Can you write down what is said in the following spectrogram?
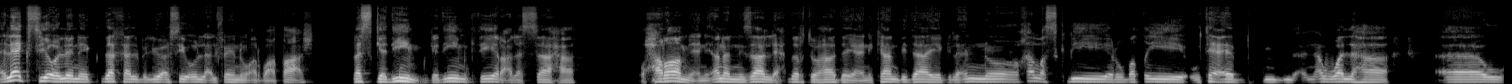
الكسي أولينيك دخل بال UFC قول 2014 بس قديم قديم كثير على الساحة. وحرام يعني. أنا النزال اللي حضرته هذا يعني كان بدايق لأنه خلص كبير وبطيء وتعب من أولها آه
